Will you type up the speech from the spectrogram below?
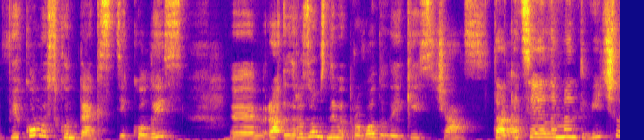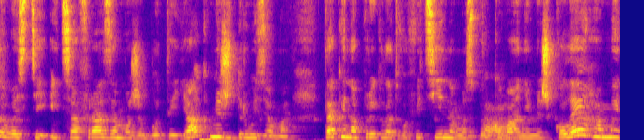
в якомусь контексті колись разом з ними проводили якийсь час. Так, і цей елемент вічливості, і ця фраза може бути як між друзями, так і, наприклад, в офіційному спілкуванні між колегами,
